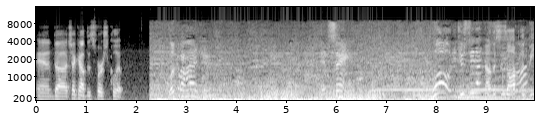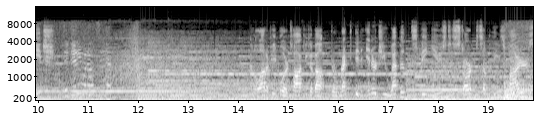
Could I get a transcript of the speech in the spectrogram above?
And uh, check out this first clip. Look behind you. Insane. Whoa, did you see that? Now, this is off the beach. Did anyone else see that? And a lot of people are talking about directed energy weapons being used to start some of these fires.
